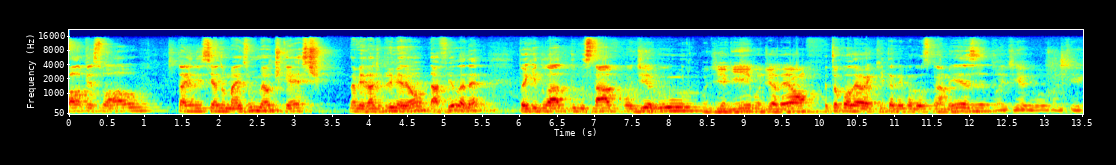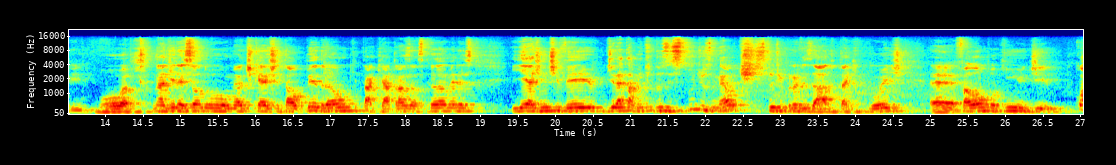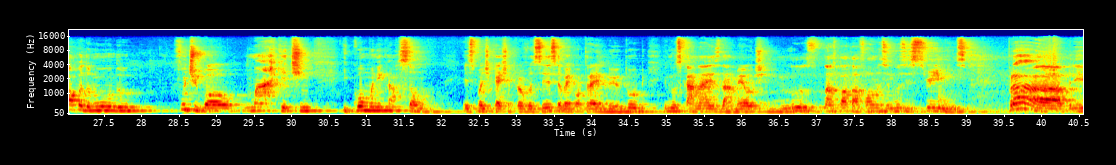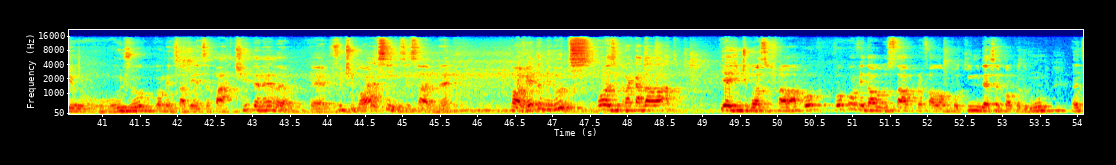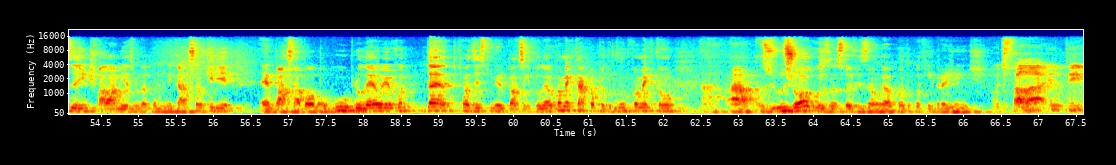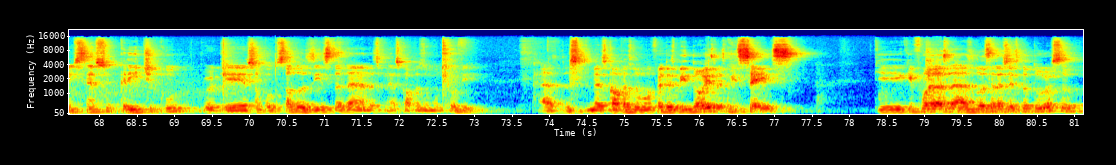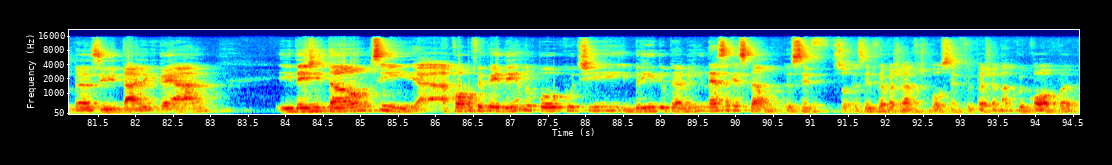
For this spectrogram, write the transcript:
Fala pessoal, está iniciando mais um Meltcast, na verdade o primeirão da fila, né? Tô aqui do lado do Gustavo, bom dia Gu. Bom dia Gui, bom dia Léo. Eu tô com o Léo aqui também conosco na mesa. Bom dia Gu, bom dia Gui. Boa. Na direção do Meltcast está o Pedrão, que está aqui atrás das câmeras. E a gente veio diretamente dos estúdios Melt, estúdio improvisado, está aqui hoje, é, falar um pouquinho de Copa do Mundo, futebol, marketing e comunicação. Esse podcast é para você, você vai encontrar ele no YouTube e nos canais da Melt, nos, nas plataformas e nos streamings. Para abrir o, o, jogo, começar bem essa partida, né, Léo? É, futebol é assim, você sabe, né? 90 minutos, 11 para cada lado. E a gente gosta de falar pouco. Vou convidar o Gustavo para falar um pouquinho dessa Copa do Mundo. Antes da gente falar mesmo da comunicação, queria é, passar a bola para o Gu, para o Léo. Eu vou dar, fazer esse primeiro passo aqui para o Léo. Como é que está a Copa do Mundo? Como é que estão os jogos na sua visão, Léo? Conta um pouquinho para a gente. Vou te falar, eu tenho um senso crítico, porque eu sou um pouco saudosista da, das primeiras Copas do Mundo que eu vi. As, as primeiras Copas do Mundo foi 2002, 2006 que, que foram as, as duas seleções que eu torço, Brasil e Itália, que ganharam. E desde então, sim, a, Copa foi perdendo um pouco de brilho para mim nessa questão. Eu sempre, eu sempre fui apaixonado por futebol, sempre fui apaixonado por Copa.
